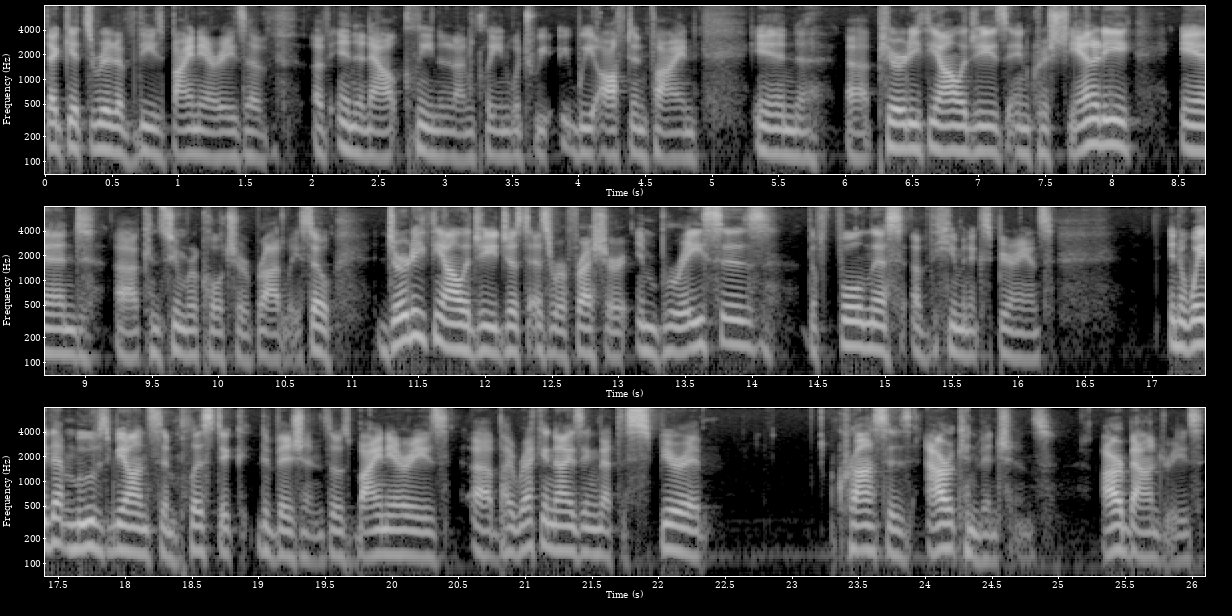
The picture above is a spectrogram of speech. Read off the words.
that gets rid of these binaries of of in and out, clean and unclean, which we we often find in uh, purity theologies in Christianity and uh, consumer culture broadly. So, dirty theology, just as a refresher, embraces the fullness of the human experience in a way that moves beyond simplistic divisions, those binaries, uh, by recognizing that the Spirit crosses our conventions, our boundaries,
